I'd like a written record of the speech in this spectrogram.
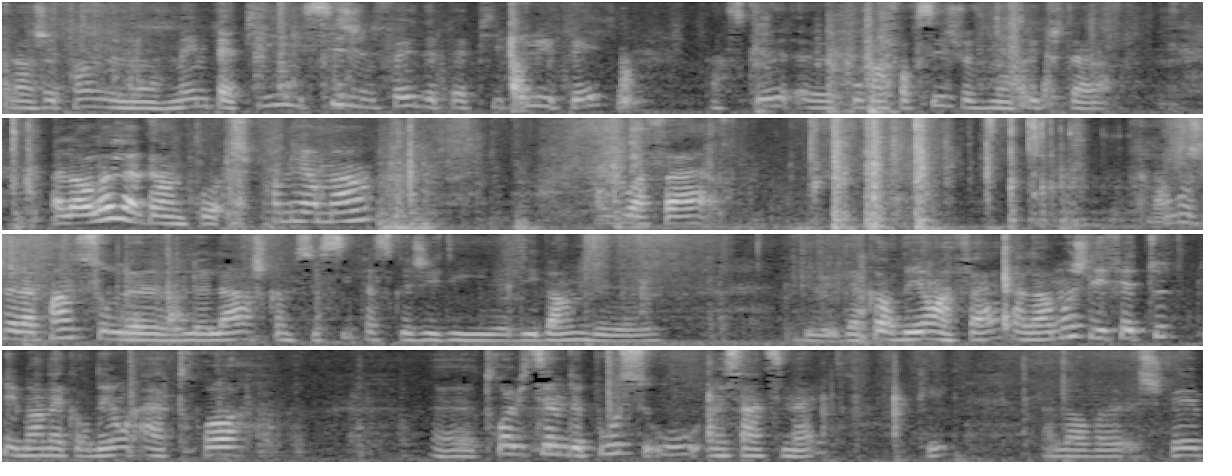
Alors, je vais prendre mon même papier. Ici, j'ai une feuille de papier plus épais parce que euh, pour renforcer, je vais vous montrer tout à l'heure. Alors là, la grande poche. Premièrement, on va faire... Alors moi, je vais la prendre sur le, large comme ceci parce que j'ai des, bandes d'accordéon à faire. Alors moi, je les fais toutes mes bandes d'accordéon à 3, 3 euh, huitièmes de pouce ou 1 cm. Alors, euh, je fais...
